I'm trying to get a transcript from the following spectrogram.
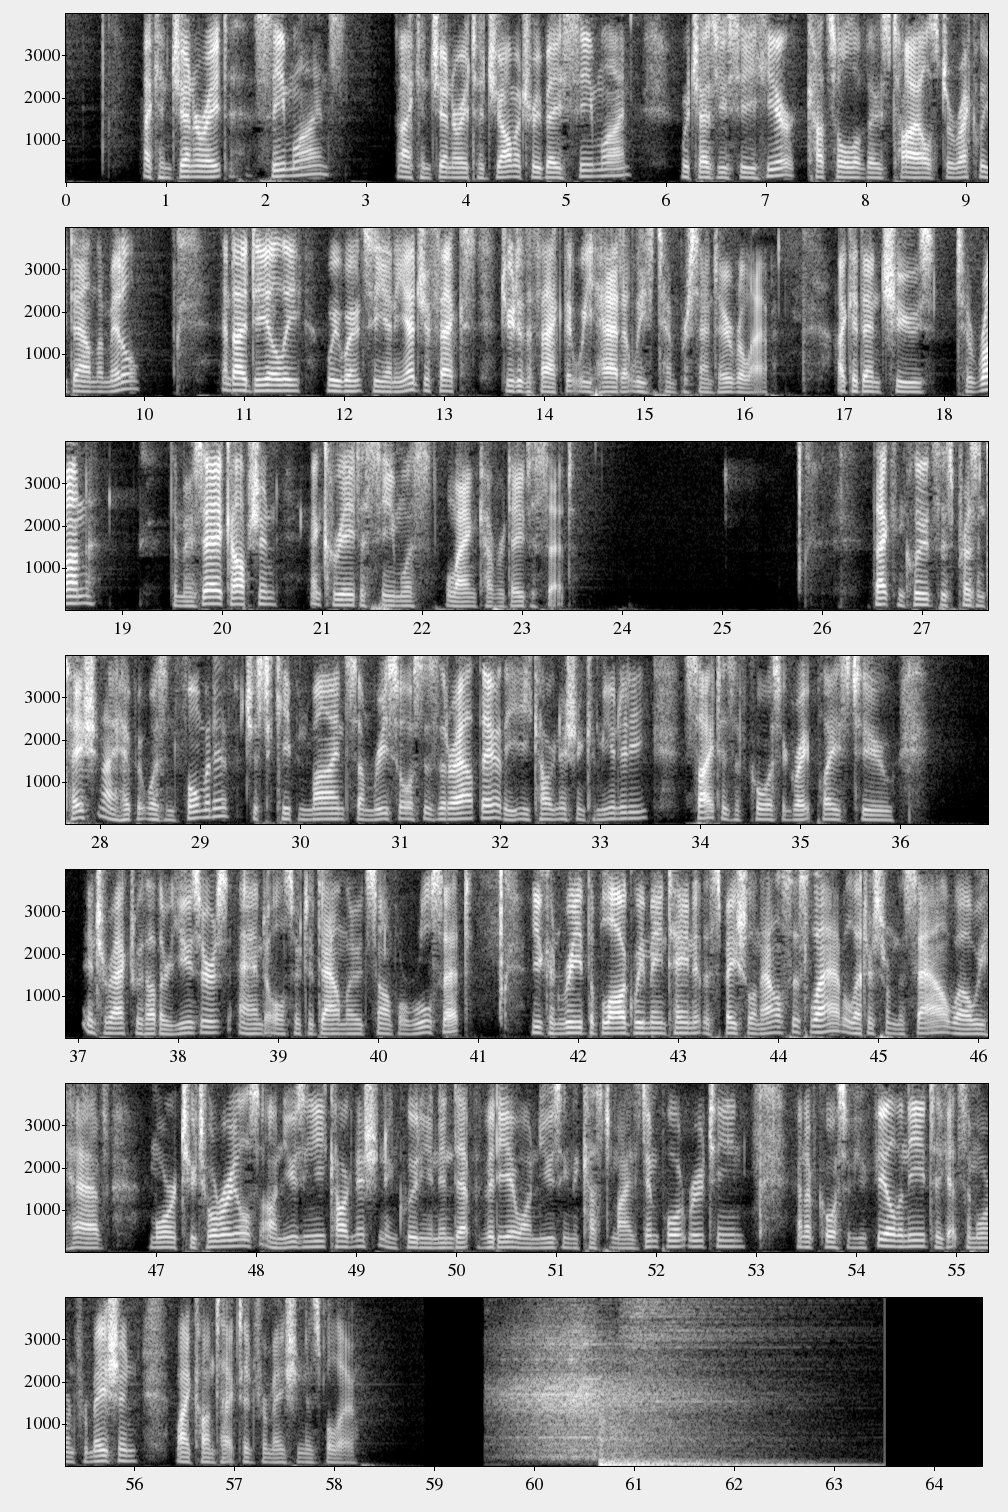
I can generate seam lines and I can generate a geometry based seam line which as you see here cuts all of those tiles directly down the middle and ideally we won't see any edge effects due to the fact that we had at least 10% overlap. I could then choose to run the mosaic option and create a seamless land cover dataset. That concludes this presentation. I hope it was informative. Just to keep in mind some resources that are out there. The eCognition community site is of course a great place to interact with other users and also to download sample rule set. You can read the blog we maintain at the Spatial Analysis Lab, Letters from the SAL, while we have more tutorials on using eCognition, including an in-depth video on using the customized import routine. And of course, if you feel the need to get some more information, my contact information is below.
